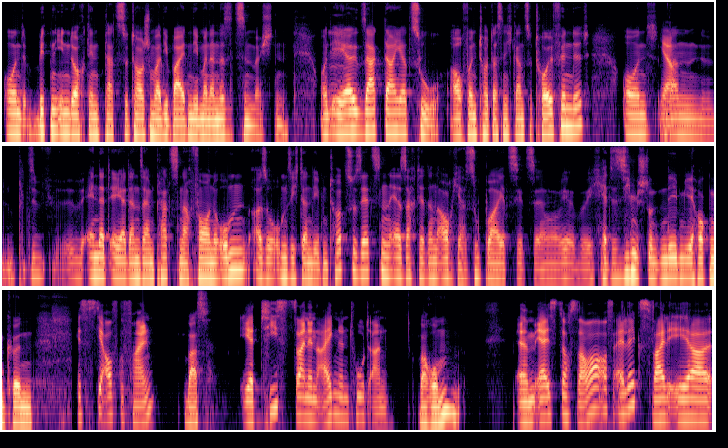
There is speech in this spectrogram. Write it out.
und bitten ihn doch, den Platz zu tauschen, weil die beiden nebeneinander sitzen möchten. Und Mhm. er sagt da ja zu, auch wenn Todd das nicht ganz so toll findet. Und Ja. dann ändert er ja dann seinen Platz nach vorne um, also um sich dann neben Todd zu setzen. Er sagt ja dann auch, ja super, jetzt, jetzt, äh, ich hätte sieben Stunden neben ihr hocken können. ist es dir aufgefallen? Was? Er teast seinen eigenen Tod an. Warum? Ähm, er ist doch sauer auf Alex, weil er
